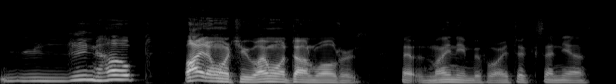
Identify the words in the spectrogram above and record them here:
Gene Haupt. I don't want you, I want Don Walters. That was my name before I took sannyas.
